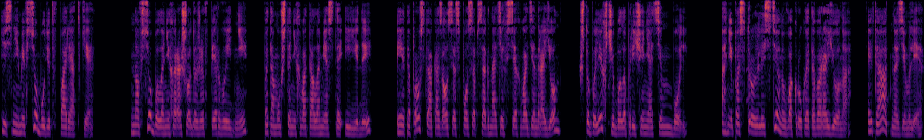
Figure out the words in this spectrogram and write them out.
и с ними все будет в порядке. Но все было нехорошо даже в первые дни, потому что не хватало места и еды, и это просто оказался способ согнать их всех в один район, чтобы легче было причинять им боль. Они построили стену вокруг этого района. Это ад на земле,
